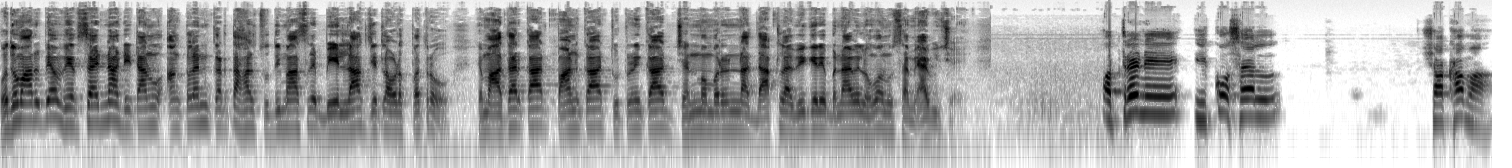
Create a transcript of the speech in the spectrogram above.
વધુમાં રૂપિયા વેબસાઇટના ડેટાનું આંકલન કરતા હાલ સુધીમાં આશરે બે લાખ જેટલા ઓળખપત્રો જેમાં આધાર કાર્ડ, પાન કાર્ડ, ચૂંટણી કાર્ડ, જન્મ મરણના દાખલા વગેરે બનાવેલ હોવાનું સામે આવ્યું છે. અત્રેને ઇકોસેલ શાખામાં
